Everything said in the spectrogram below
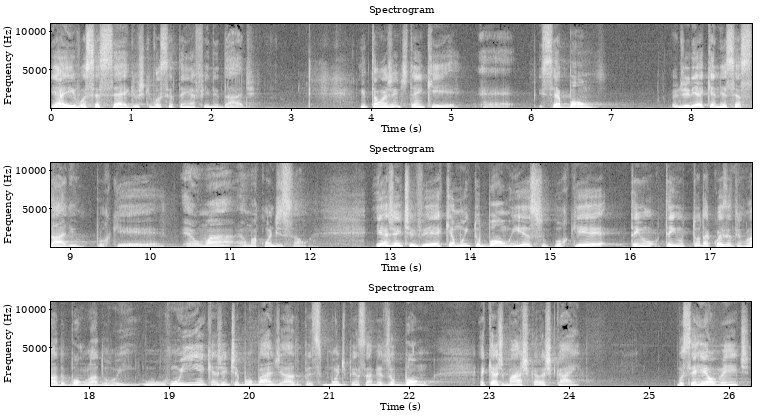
E aí você segue os que você tem afinidade. Então a gente tem que. É, isso é bom, eu diria que é necessário, porque é uma, é uma condição. E a gente vê que é muito bom isso, porque tem, tem, toda coisa tem um lado bom um lado ruim. O ruim é que a gente é bombardeado por esse monte de pensamentos. O bom é que as máscaras caem. Você realmente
